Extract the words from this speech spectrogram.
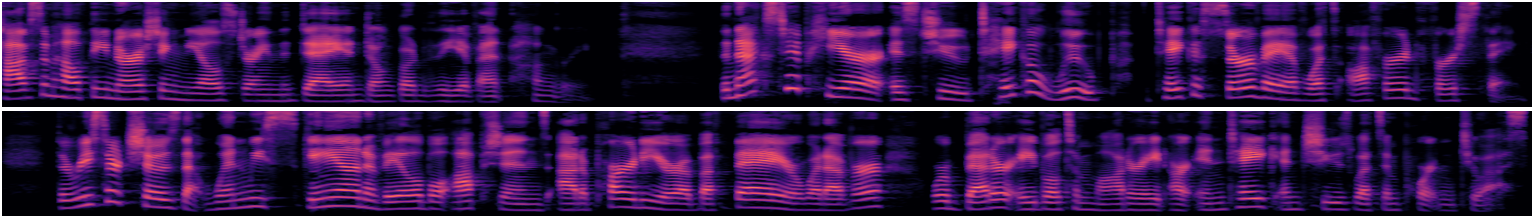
have some healthy, nourishing meals during the day and don't go to the event hungry. The next tip here is to take a loop, take a survey of what's offered first thing. The research shows that when we scan available options at a party or a buffet or whatever, we're better able to moderate our intake and choose what's important to us.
